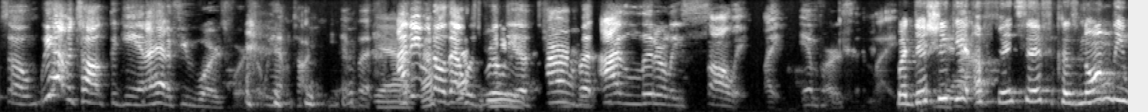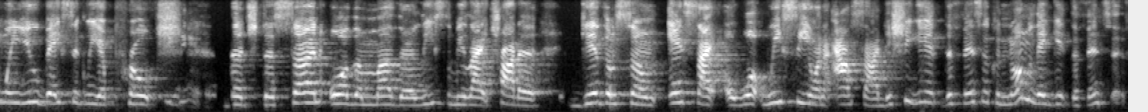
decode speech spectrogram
So we haven't talked again. I had a few words for it, so we haven't talked again. But Yeah, I didn't even know that was really weird. a term, but I literally saw it like in person. Like, But did she get offensive? Because normally when you basically approach the, the son or the mother, at least to be like try to give them some insight of what we see on the outside. Did she get defensive? Because normally they get defensive.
